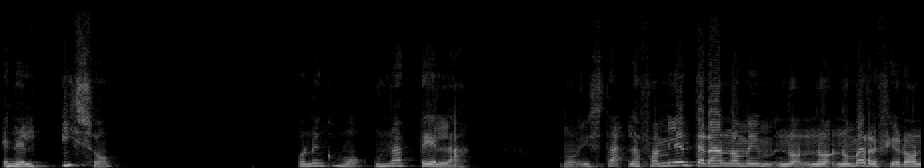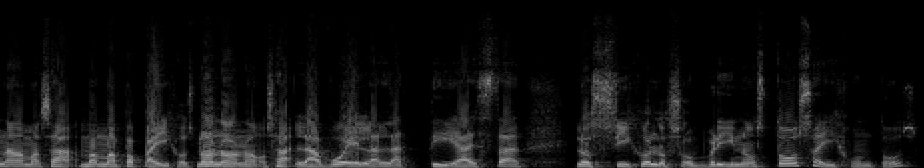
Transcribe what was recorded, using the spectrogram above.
En el piso ponen como una tela ¿no? Y está, la familia entera no me, no, no, no me refiero nada más a mamá, papá, hijos. No, no, no. O sea, la abuela, la tía, están los hijos, los sobrinos, todos ahí juntos.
